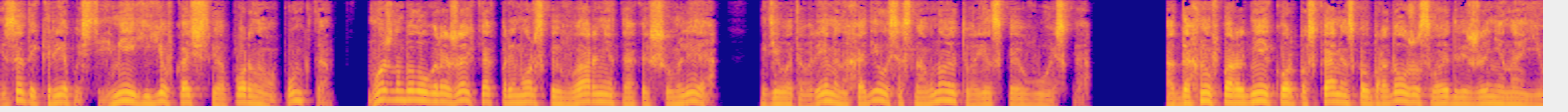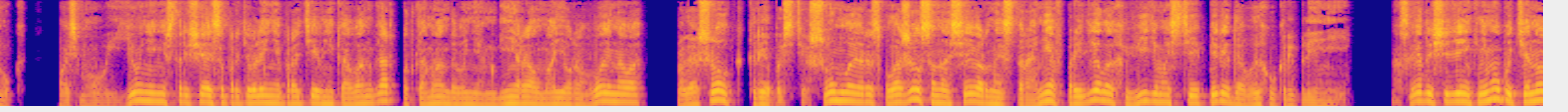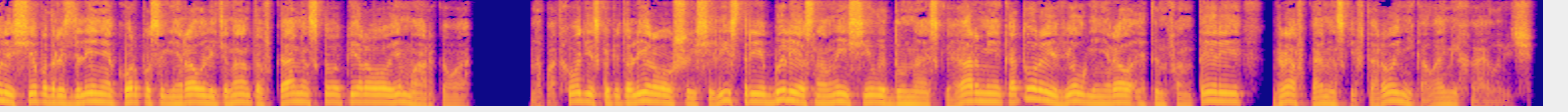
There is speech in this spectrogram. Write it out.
Из этой крепости, имея ее в качестве опорного пункта, можно было угрожать как Приморской Варне, так и Шумле, где в это время находилось основное турецкое войско. Отдохнув пару дней, корпус Каменского продолжил свое движение на юг. 8 июня, не встречая сопротивления противника, авангард под командованием генерал-майора Воинова подошел к крепости Шумла и расположился на северной стороне в пределах видимости передовых укреплений. На следующий день к нему подтянулись все подразделения корпуса генерал-лейтенантов Каменского, Первого и Маркова. На подходе из капитулировавшей Селистрии были основные силы Дунайской армии, которые вел генерал эт инфантерии граф Каменский II Николай Михайлович.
